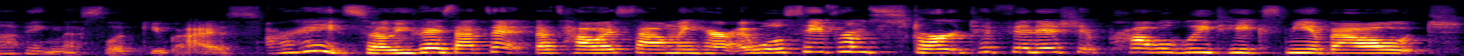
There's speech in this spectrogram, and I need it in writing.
loving this look, you guys. All right, so you guys, that's it. That's how I style my hair. I will say from start to finish, it probably takes me about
